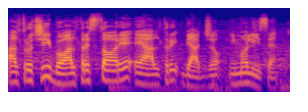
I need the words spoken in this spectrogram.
altro cibo, altre storie e altri Viaggio in Molise.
